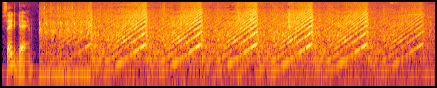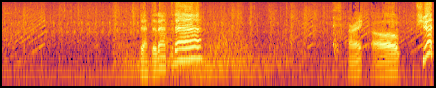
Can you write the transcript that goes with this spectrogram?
Save the game. Da da da da da. Alright. Oh, shit!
